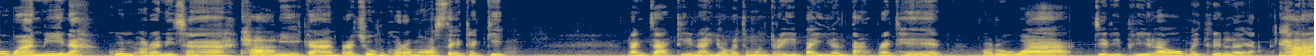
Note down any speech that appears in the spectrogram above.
มื่อวานนี้นะคุณอรนิชาค่ะมีการประชุมครมเศรษฐกิจ หลังจากที่นายกรัฐมนตรีไปเยือนต่างประเทศพอรู้ว่า GDP เราไม่ขึ้นเลยอะนะคะค่ะ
